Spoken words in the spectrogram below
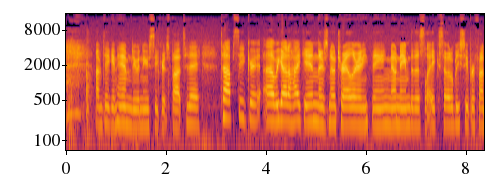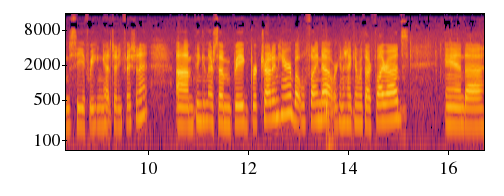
I'm taking him to a new secret spot today. Top secret. Uh, we got to hike in. There's no trail or anything. No name to this lake, so it'll be super fun to see if we can catch any fish in it. I'm um, thinking there's some big brook trout in here, but we'll find out. We're going to hike in with our fly rods. And uh,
